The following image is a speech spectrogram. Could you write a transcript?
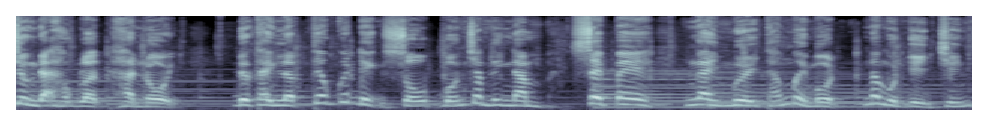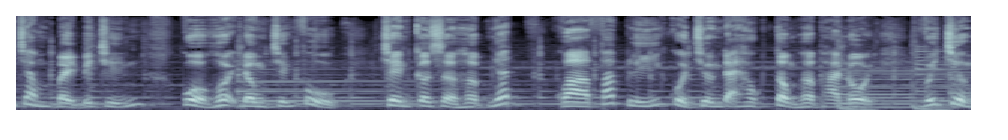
Trường Đại học Luật Hà Nội được thành lập theo quyết định số 405 CP ngày 10 tháng 11 năm 1979 của Hội đồng Chính phủ trên cơ sở hợp nhất khoa pháp lý của Trường Đại học Tổng hợp Hà Nội với trường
